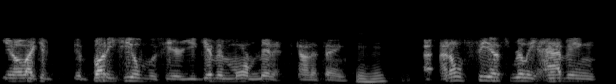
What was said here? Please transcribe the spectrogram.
you know, like if, if Buddy Hield was here, you give him more minutes, kind of thing. Mm-hmm. I, I don't see us really having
